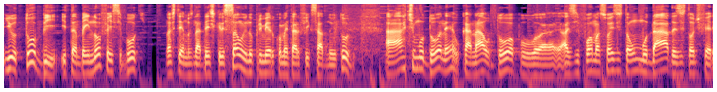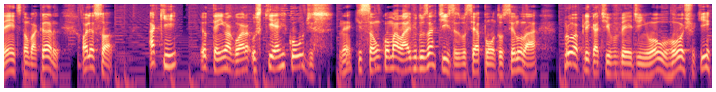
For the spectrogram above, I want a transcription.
YouTube e também no Facebook, nós temos na descrição e no primeiro comentário fixado no YouTube. A arte mudou, né? O canal, o topo, as informações estão mudadas, estão diferentes, estão bacanas. Olha só, aqui eu tenho agora os QR Codes, né? Que são como a live dos artistas. Você aponta o celular pro aplicativo verdinho ou roxo aqui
